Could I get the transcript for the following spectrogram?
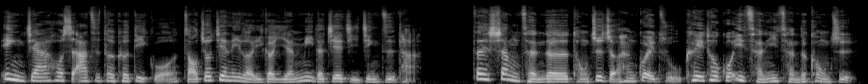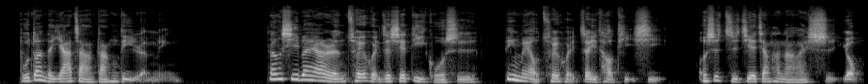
印加或是阿兹特克帝国早就建立了一个严密的阶级金字塔，在上层的统治者和贵族可以透过一层一层的控制，不断的压榨当地人民。当西班牙人摧毁这些帝国时，并没有摧毁这一套体系，而是直接将它拿来使用。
